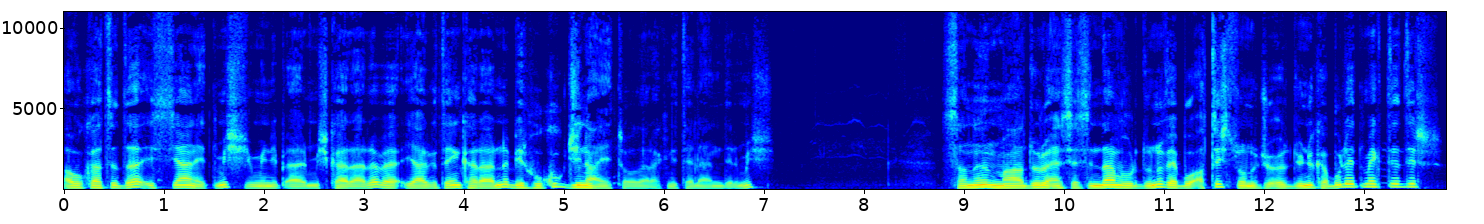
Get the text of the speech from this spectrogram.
Avukatı da isyan etmiş, münip ermiş karara ve Yargıtay'ın kararını bir hukuk cinayeti olarak nitelendirmiş. Sanığın mağduru ensesinden vurduğunu ve bu atış sonucu öldüğünü kabul etmektedir.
